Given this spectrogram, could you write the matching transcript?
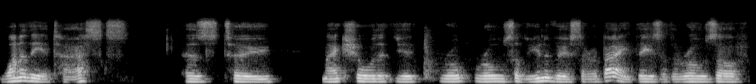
one of their tasks is to make sure that the rules of the universe are obeyed. These are the rules of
